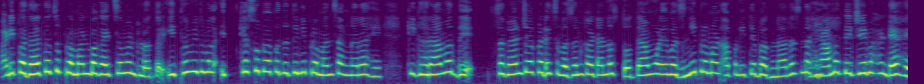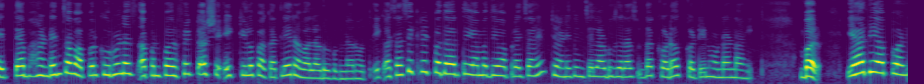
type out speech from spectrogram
आणि पदार्थाचं प्रमाण बघायचं म्हटलं तर इथं मी तुम्हाला इतक्या सोप्या पद्धतीने प्रमाण सांगणार आहे की घरामध्ये सगळ्यांच्याकडेच वजन काटा नसतो त्यामुळे वजनी प्रमाण आपण इथे बघणारच नाही. ह्यामध्ये जे भांडे आहेत त्या भांड्यांचा वापर करूनच आपण परफेक्ट असे एक किलो पाकातले रवा लाडू बघणार आहोत. एक असा सिक्रेट पदार्थ यामध्ये वापरायचा आहे ज्याने तुमचे लाडू जरा सुद्धा कडक कठीण होणार नाहीत. बरं. याआधी आपण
